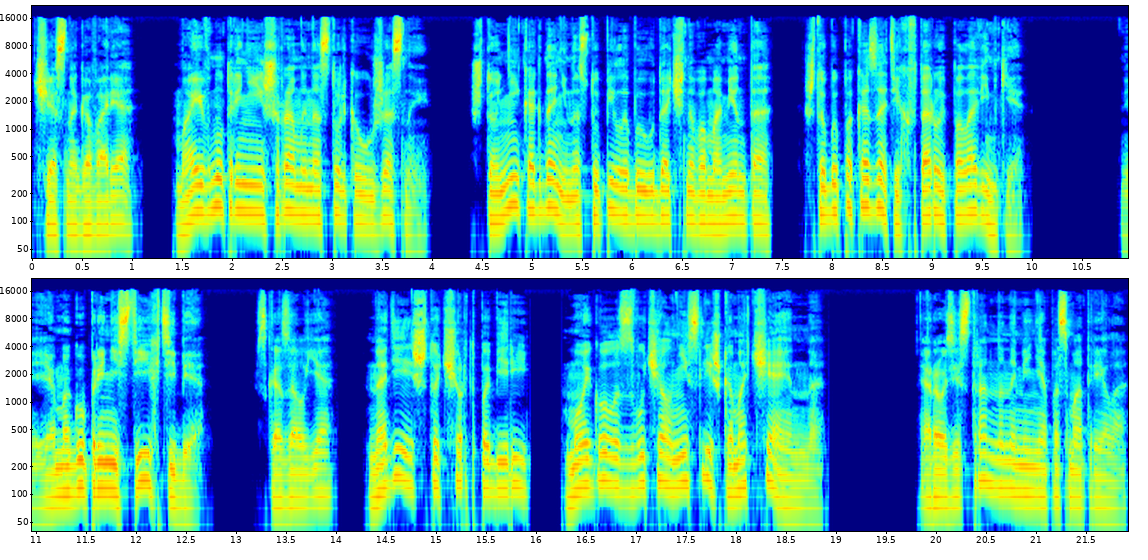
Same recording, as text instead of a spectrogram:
Честно говоря, мои внутренние шрамы настолько ужасны, что никогда не наступило бы удачного момента, чтобы показать их второй половинке. «Я могу принести их тебе», сказал я, надеясь, что, черт побери, мой голос звучал не слишком отчаянно. Рози странно на меня посмотрела.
